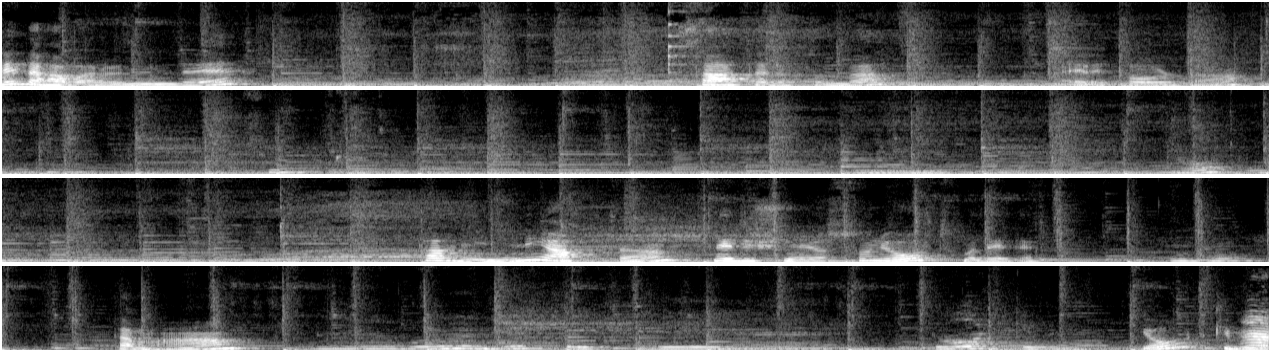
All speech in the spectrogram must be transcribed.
Tane daha var önünde. Sağ tarafında. Evet orada. Tahminini yaptın. Ne düşünüyorsun? Yoğurt mu? Hı hı. Tamam. Ee, Bunu ne? Yoğurt gibi. Yoğurt gibi mi?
